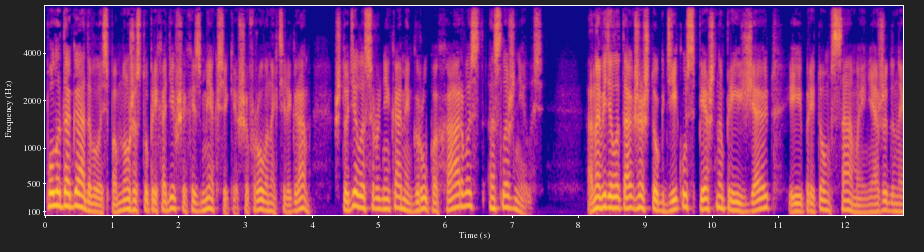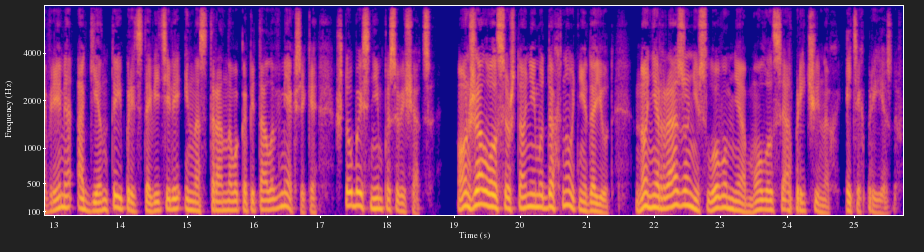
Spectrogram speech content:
Пола догадывалась по множеству приходивших из Мексики шифрованных телеграмм, что дело с рудниками группы «Харвест» осложнилось. Она видела также, что к Дику спешно приезжают, и притом в самое неожиданное время, агенты и представители иностранного капитала в Мексике, чтобы с ним посовещаться. Он жаловался, что они ему отдохнуть не дают, но ни разу ни словом не обмолвился о причинах этих приездов.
